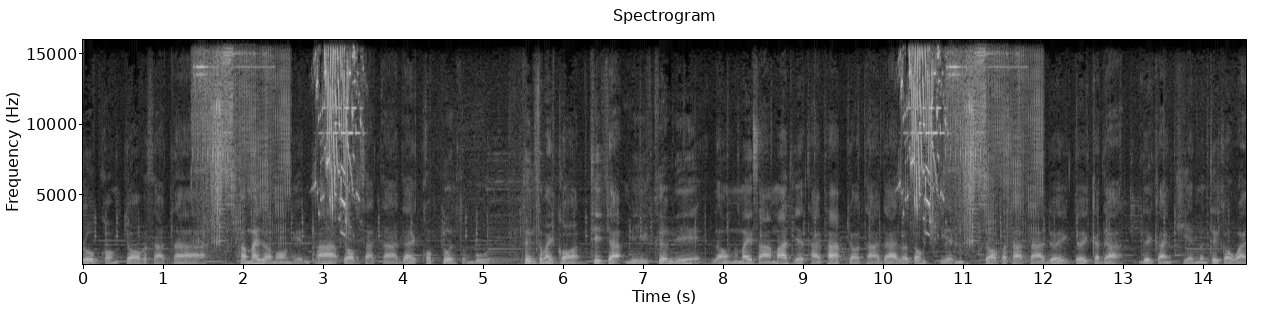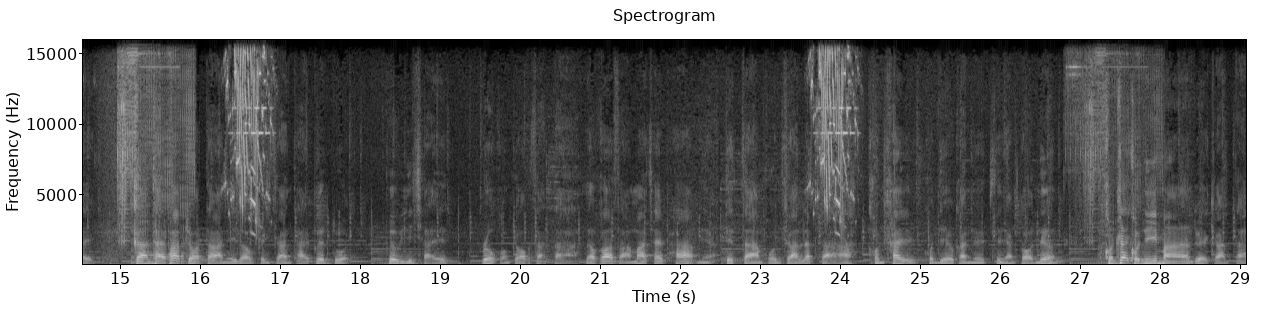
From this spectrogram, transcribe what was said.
รูปของจอประสาทตาทำให้เรามองเห็นภาพจอประสาทตาได้ครบถ้วนสมบูรณ์ ซึ่งสมัยก่อนที่จะมีเครื่องนี้เราไม่สามารถที่จะถ่ายภาพจอตาได้ เราต้องเขียนจอประสาทตาด้วยด้วยกระดาษ ด้วยการเขียนบันทึกเอาไว้ การถ่ายภาพจอตานี้เราเป็นการถ่ายเพื่อตรวจเพื่อวินิจฉัย โรคของจอประสาทตา แล้วก็สามารถใช้ภาพเนี่ยติดตามผลการรักษาคนไข้คนเดียวกันในอย่างต่อเนื่อง คนไข้คนนี้มาด้วยการตา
